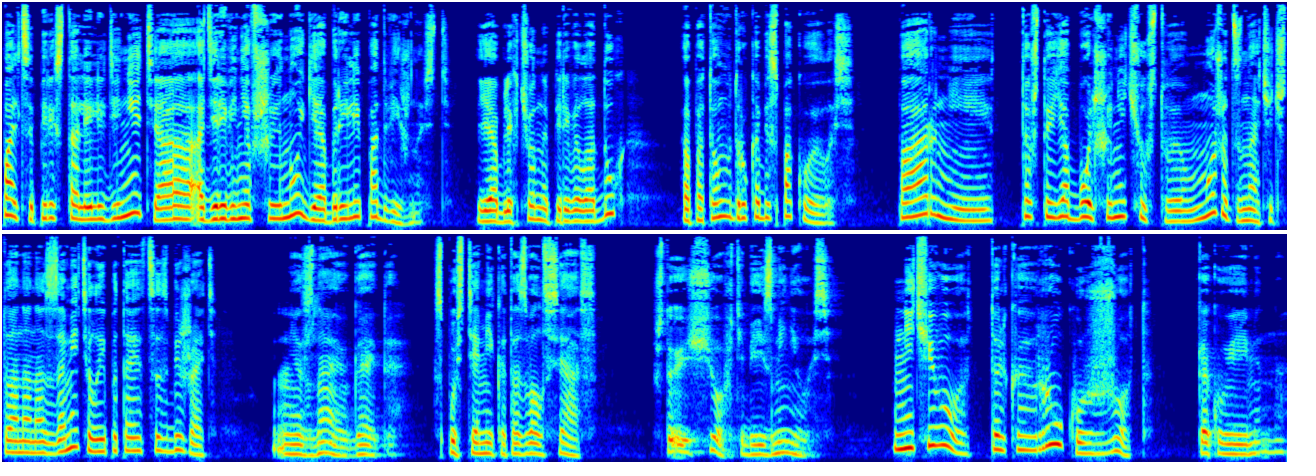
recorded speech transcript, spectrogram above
пальцы перестали леденеть, а одеревеневшие ноги обрели подвижность. Я облегченно перевела дух, а потом вдруг обеспокоилась. «Парни, то, что я больше не чувствую, может значить, что она нас заметила и пытается сбежать? Не знаю, Гайда. Спустя миг отозвался Ас. Что еще в тебе изменилось? Ничего, только руку жжет. Какую именно?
